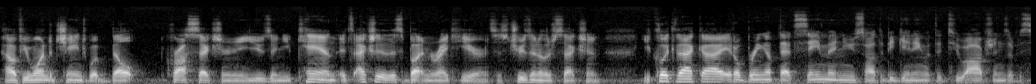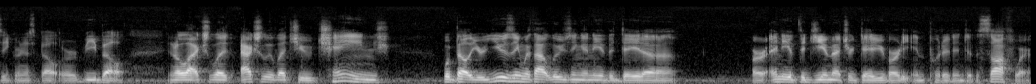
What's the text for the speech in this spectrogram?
how if you want to change what belt cross section you're using, you can. It's actually this button right here. It says choose another section. You click that guy, it'll bring up that same menu you saw at the beginning with the two options of a synchronous belt or a V belt. And it'll actually actually let you change what belt you're using without losing any of the data or any of the geometric data you've already inputted into the software.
